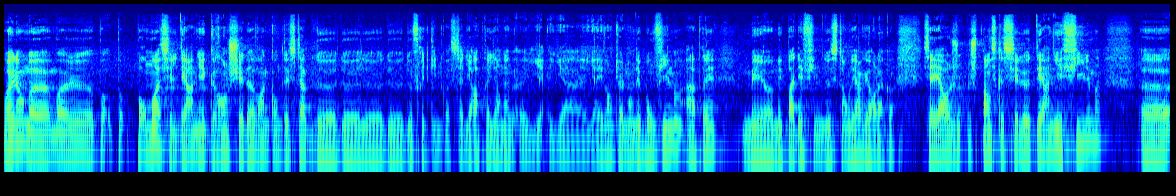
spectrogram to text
Ouais, non, bah, moi, euh, pour, moi, c'est le dernier grand chef-d'œuvre incontestable de, de, de- de Friedkin. quoi. C'est-à-dire, après, il y, en a, il y, a, il y a- il y a éventuellement des bons films, après, mais, euh, mais pas des films de cette envergure-là. quoi. C'est-à-dire, je, je pense que c'est le dernier film euh,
